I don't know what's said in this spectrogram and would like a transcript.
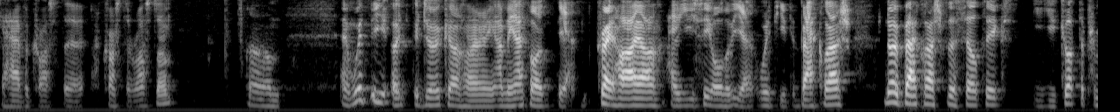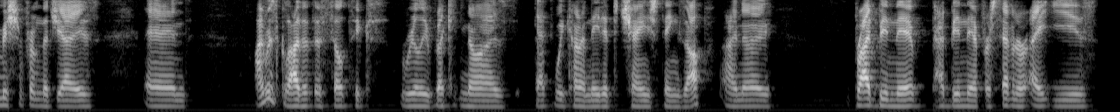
to have across the across the roster. Um, and with the Udoka hiring, I mean, I thought, yeah, great hire. And you see all the, yeah, with you, the backlash. No backlash for the Celtics. You got the permission from the Jays. And I'm just glad that the Celtics really recognized that we kind of needed to change things up. I know Brad been there, had been there for seven or eight years.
